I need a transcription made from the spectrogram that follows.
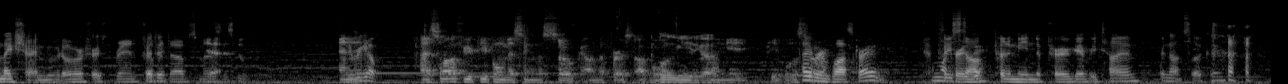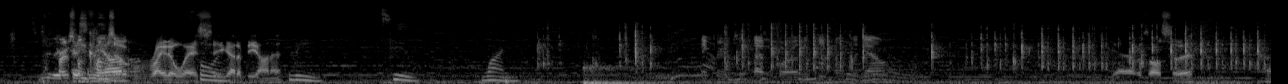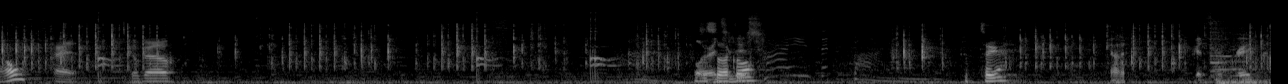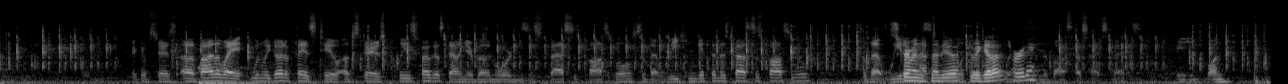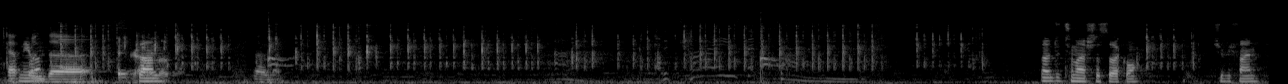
I'll make sure I move it over first. Brand for the dubs. Yeah. let's go. And Here we go. I saw a few people missing the soak on the first up Blue one. need to go. I need people to I soak. have room plus, right? I'm Please crazy. stop putting me into perg every time for not soaking. It's really First one comes out right away, so you gotta be on it. Three, two, one. I think we were just having four other people in down. Yeah, that was also it. Oh, Alright, let's go go. Full Is it circle? residues. two. Good for break. Pick upstairs. Uh, by the way, when we go to phase two, upstairs, please focus down your bone wardens as fast as possible, so that we can get them as fast as possible, so that we Scrim don't and have to Incendio, deal with do we get it when already? The boss has high specs. We need one. Tap Anyone? on the. Done. No, no. Don't do too much to circle. Should be fine.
